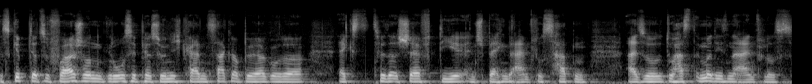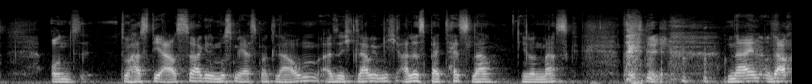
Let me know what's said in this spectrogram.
es gibt ja zuvor schon große Persönlichkeiten, Zuckerberg oder Ex-Twitter-Chef, die entsprechend Einfluss hatten. Also du hast immer diesen Einfluss. Und du hast die Aussage, die muss man erstmal glauben. Also ich glaube ihm nicht alles bei Tesla, Elon Musk. Echt nicht? Nein, und auch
